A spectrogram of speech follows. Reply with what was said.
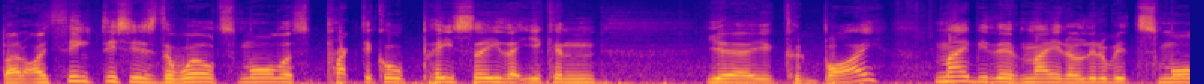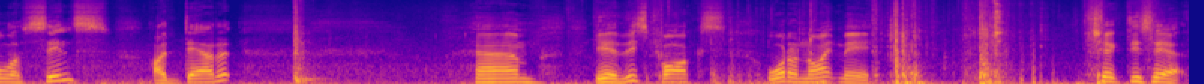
but I think this is the world's smallest practical PC that you can yeah you could buy. Maybe they've made a little bit smaller since. I doubt it. Um, yeah this box what a nightmare. Check this out.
